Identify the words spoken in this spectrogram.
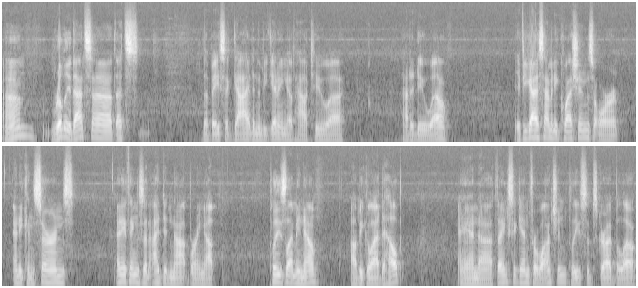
Um, really, that's uh, that's the basic guide in the beginning of how to uh, how to do well. If you guys have any questions or any concerns, any things that I did not bring up, please let me know. I'll be glad to help. And uh, thanks again for watching. Please subscribe below.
